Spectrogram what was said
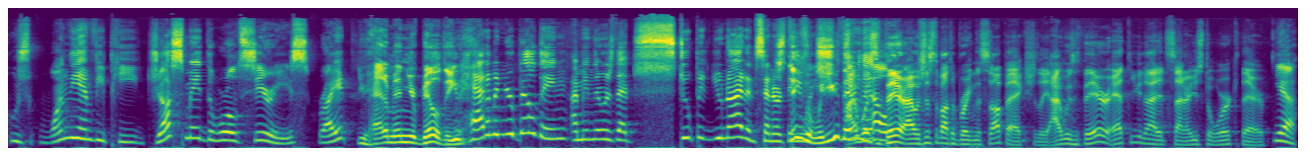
who's won the MVP, just made the World Series, right? You had him in your building. You had him in your building. I mean, there was that stupid United Center thing. Steven, which were you there? I was helped. there. I was just about to bring this up actually. I was there at the United Center. I used to work there. Yeah.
